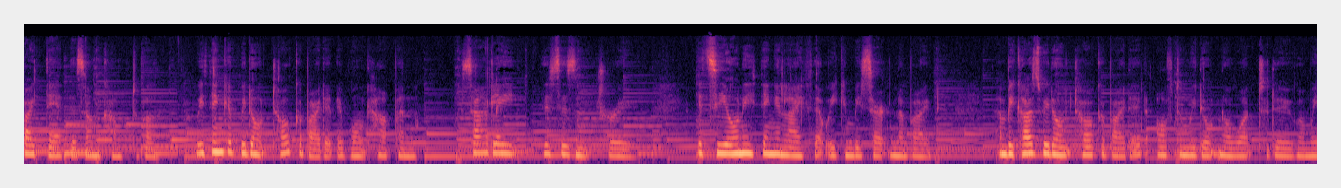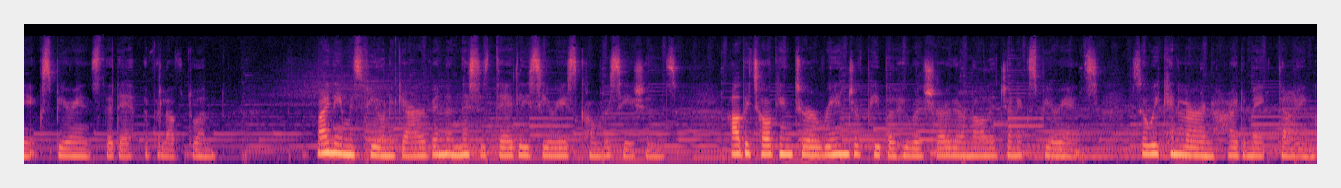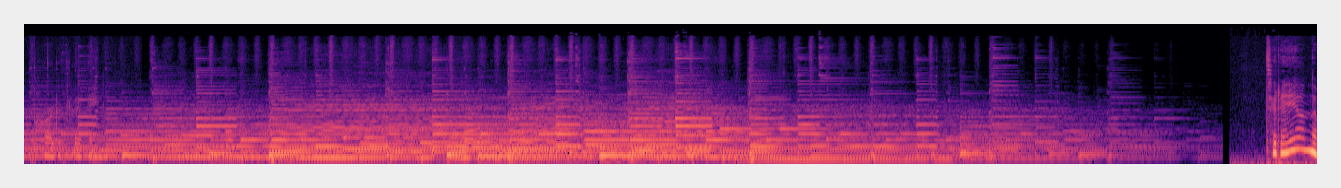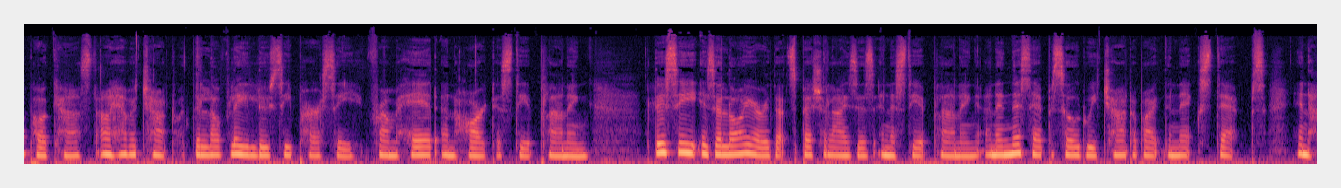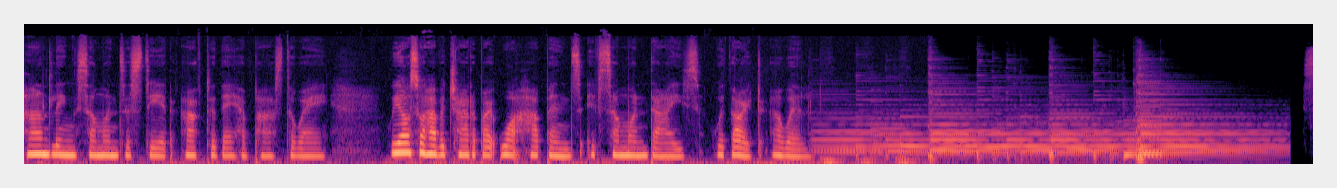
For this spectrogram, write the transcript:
about death is uncomfortable. We think if we don't talk about it, it won't happen. Sadly, this isn't true. It's the only thing in life that we can be certain about. And because we don't talk about it, often we don't know what to do when we experience the death of a loved one. My name is Fiona Garvin, and this is Deadly Serious Conversations. I'll be talking to a range of people who will share their knowledge and experience so we can learn how to make dying part of living. Today on the podcast, I have a chat with the lovely Lucy Percy from Head and Heart Estate Planning. Lucy is a lawyer that specialises in estate planning, and in this episode, we chat about the next steps in handling someone's estate after they have passed away. We also have a chat about what happens if someone dies without a will.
